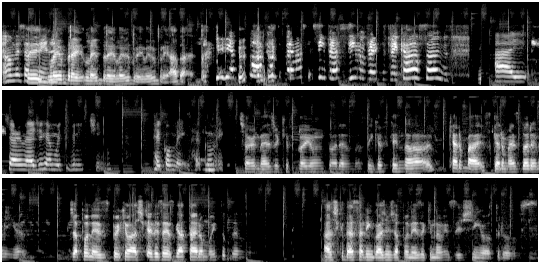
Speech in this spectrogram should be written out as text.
amo essa Sim, cena. lembrei, lembrei, lembrei, lembrei. Ah, dá. Ele ia colocar os braços assim pra cima pra explicar, sabe? Ai, Cherry Magic é muito bonitinho. Recomendo, recomendo. Cherry Magic foi um dorama, assim, que eu fiquei, não, quero mais, quero mais doraminhas japoneses, porque eu acho que eles resgataram muito do... Acho que dessa linguagem japonesa que não existe em outros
